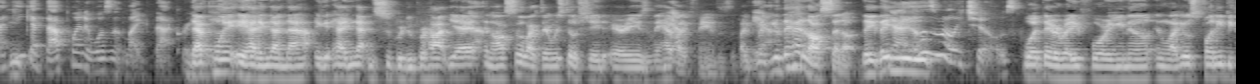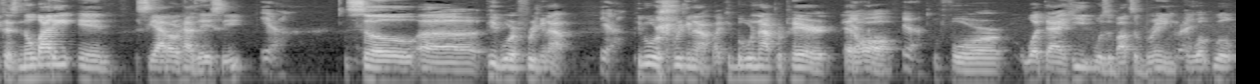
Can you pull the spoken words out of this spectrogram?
I think at that point it wasn't like that crazy. At that point, it hadn't gotten that. It hadn't gotten super duper hot yet, Yeah. and also like there were still shade areas, and they had Yeah. like fans and stuff. Like, Yeah. like, they had it all set up. They they yeah, it knew was really chill. It was cool. what they were ready for, you know. And like it was funny because nobody in Seattle has AC, Yeah, so uh, people were freaking out. Yeah. people were freaking out. Like people were not prepared at Yeah. all Yeah. for what that heat was about to bring Right. and what will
